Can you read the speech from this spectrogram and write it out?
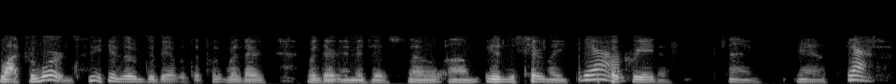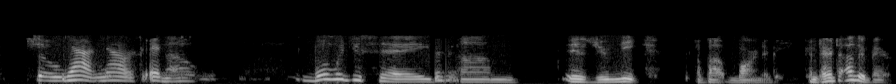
lots of words you know, to be able to put with their with their images. So um, it is certainly yeah. a creative thing. Yeah. Yeah. So yeah, no. It's, now, what would you say mm-hmm. um, is unique about Barnaby compared to other bears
